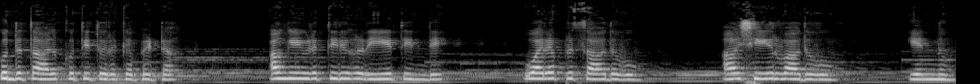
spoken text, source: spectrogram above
കുന്തത്താൽ കുത്തി തുറക്കപ്പെട്ട അങ്ങയുടെ തിരുഹൃദയത്തിന്റെ വരപ്രസാദവും ആശീർവാദവും എന്നും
